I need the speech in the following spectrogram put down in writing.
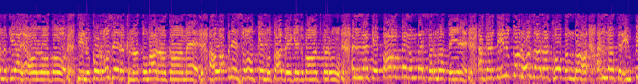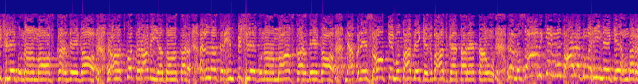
بن کے آیا ہو لوگوں دن کو روزے رکھنا تمہارا کام ہے۔ آؤ اپنے ذوق کے مطابق ایک بات کروں۔ اللہ کے پاک پیغمبر فرماتے ہیں، اگر دن کو روزہ رکھو بندہ، اللہ کریم پچھلے گناہ معاف کر دے گا۔ رات کو تراوی ادا کر، اللہ کریم پچھلے گناہ معاف کر دے گا۔ میں اپنے ذوق کے مطابق ایک بات کہتا رہتا ہوں۔ رمضان کے مبارک مہینے کے اندر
